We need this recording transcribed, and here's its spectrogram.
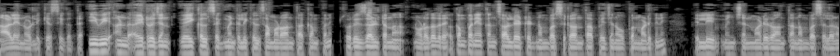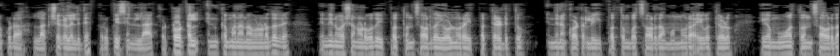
ನಾಳೆ ನೋಡ್ಲಿಕ್ಕೆ ಸಿಗುತ್ತೆ. EV and hydrogen vehicle segment ಅಲ್ಲಿ ಕೆಲಸ ಮಾಡುವಂತಹ ಕಂಪನಿ ಸೊ ರಿಸಲ್ಟ್ ಅನ್ನ ನೋಡೋದಾದ್ರೆ ಕಂಪನಿಯ ಕನ್ಸಾಲಿಡೇಟೆಡ್ ನಂಬರ್ಸ್ ಇರುವಂತ ಪೇಜ್ ಅನ್ನ ಓಪನ್ ಮಾಡಿದೀನಿ. ಇಲ್ಲಿ ಮೆನ್ಷನ್ ಮಾಡಿರುವಂತಹ ನಂಬರ್ಸ್ ಎಲ್ಲಾನು ಕೂಡ ಲಕ್ಷಗಳಲ್ಲಿದೆ rupees in lakh total income ಅನ್ನ ನಾವು ನೋಡೋದಾದ್ರೆ, ಹಿಂದಿನ ವರ್ಷ ನೋಡಬಹುದು ಇಪ್ಪತ್ತೊಂದು ಸಾವಿರದ ಏಳ್ನೂರ ಇಪ್ಪತ್ತೆರಡು ಇತ್ತು ಇಂದಿನ ಕ್ವಾರ್ಟರ್ಲಿ ಇಪ್ಪತ್ತೊಂಬತ್ತು ಸಾವಿರದ ಮುನ್ನೂರ ಐವತ್ತೇಳು, ಈಗ ಮೂವತ್ತೊಂದು ಸಾವಿರದ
